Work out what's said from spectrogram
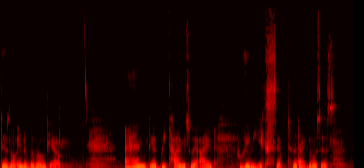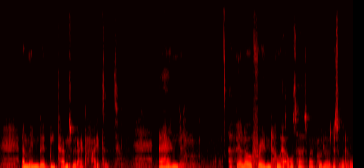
there's no end of the road here. And there'd be times where I'd really accept the diagnosis and then there'd be times where I'd fight it. And a fellow friend who also has bipolar disorder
